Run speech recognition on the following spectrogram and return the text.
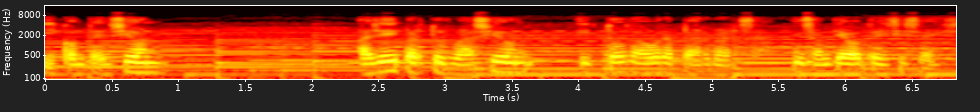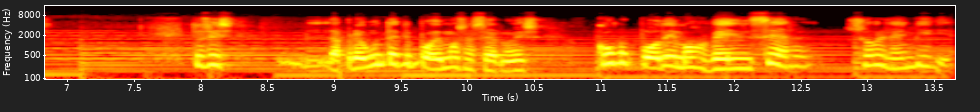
y contención, allí hay perturbación y toda obra perversa, en Santiago 3:16. Entonces, la pregunta que podemos hacernos es, ¿cómo podemos vencer sobre la envidia?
